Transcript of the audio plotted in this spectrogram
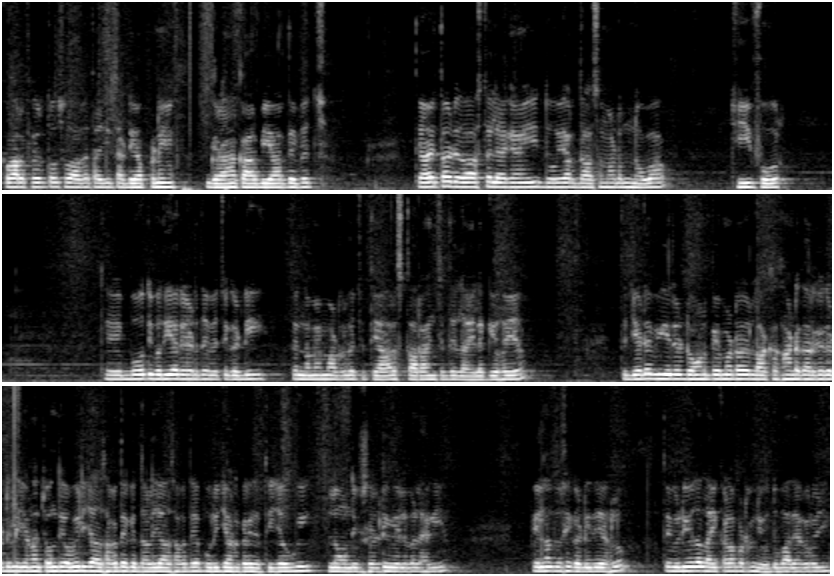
ਇੱਕ ਵਾਰ ਫਿਰ ਤੋਂ ਸਵਾਗਤ ਹੈ ਜੀ ਤੁਹਾਡੇ ਆਪਣੇ ਗ੍ਰਾਂ ਕਾਰ ਬਾਜ਼ਾਰ ਦੇ ਵਿੱਚ। ਤੇ ਅੱਜ ਤੁਹਾਡੇ ਵਾਸਤੇ ਲੈ ਕੇ ਆਏ ਜੀ 2010 ਮਾਡਲ ਨੋਵਾ G4 ਤੇ ਬਹੁਤ ਹੀ ਵਧੀਆ ਰੇਟ ਦੇ ਵਿੱਚ ਗੱਡੀ ਤੇ ਨਵੇਂ ਮਾਡਲ ਵਿੱਚ ਤਿਆਰ 17 ਇੰਚ ਦੇ ਲਾਏ ਲੱਗੇ ਹੋਏ ਆ। ਤੇ ਜਿਹੜੇ ਵੀਰ ਡਾਊਨ ਪੇਮੈਂਟ ਲੱਖ ਖੰਡ ਕਰਕੇ ਗੱਡੀ ਲਿਜਾਣਾ ਚਾਹੁੰਦੇ ਉਹ ਵੀ ਲਿਜਾ ਸਕਦੇ, ਕਿੱਦਾਂ ਲਿਜਾ ਸਕਦੇ ਆ, ਪੂਰੀ ਜਾਣਕਾਰੀ ਦਿੱਤੀ ਜਾਊਗੀ। ਲੋਨ ਦੀ ਫੈਸਿਲਿਟੀ ਅਵੇਲੇਬਲ ਹੈਗੀ ਆ। ਪਹਿਲਾਂ ਤੁਸੀਂ ਗੱਡੀ ਦੇਖ ਲਓ ਤੇ ਵੀਡੀਓ ਦਾ ਲਾਈਕ ਵਾਲਾ ਬਟਨ ਜ਼ਰੂਰ ਦਬਾ ਦਿਆ ਕਰੋ ਜੀ।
